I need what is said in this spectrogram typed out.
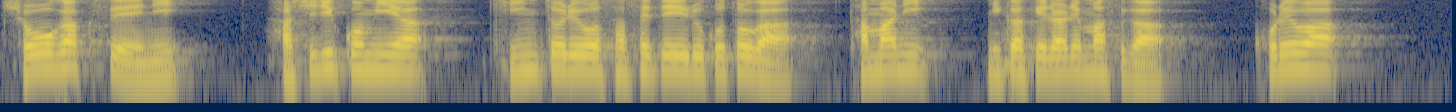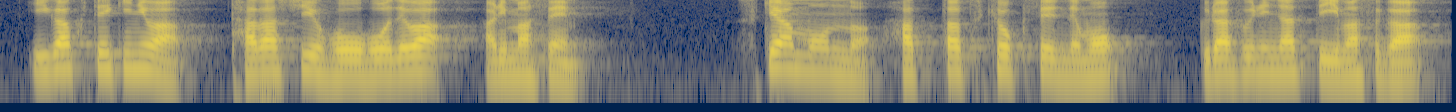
小学生に走り込みや筋トレをさせていることがたまに見かけられますが、これは医学的には正しい方法ではありません。スキャモンの発達曲線でもグラフになっていますが、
